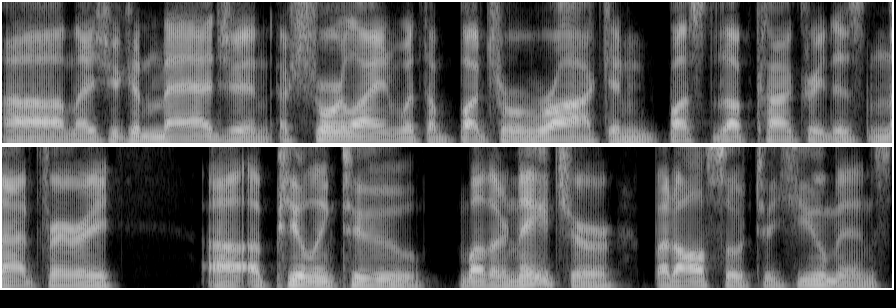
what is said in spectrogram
Um, as you can imagine, a shoreline with a bunch of rock and busted up concrete is not very uh, appealing to Mother Nature, but also to humans.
